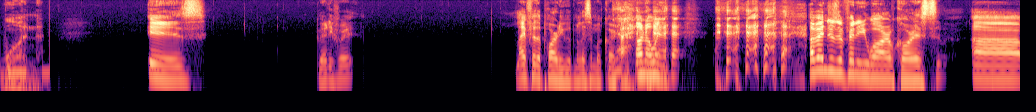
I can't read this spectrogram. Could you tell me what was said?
1, is ready for it. Life of the Party with Melissa McCarthy. Oh no, wait. Avengers Infinity War, of course. Uh,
